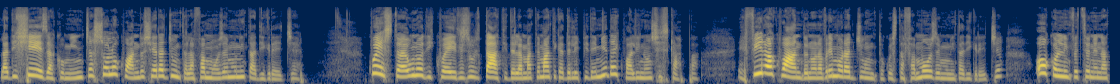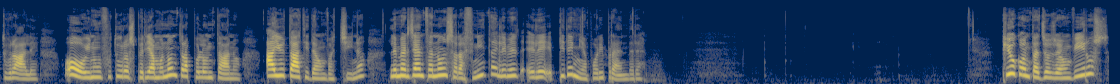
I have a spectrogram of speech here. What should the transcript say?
la discesa comincia solo quando si è raggiunta la famosa immunità di gregge. Questo è uno di quei risultati della matematica dell'epidemia dai quali non si scappa. E fino a quando non avremo raggiunto questa famosa immunità di gregge, o con l'infezione naturale, o in un futuro speriamo non troppo lontano, aiutati da un vaccino, l'emergenza non sarà finita e l'epidemia può riprendere. Più contagioso è un virus,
